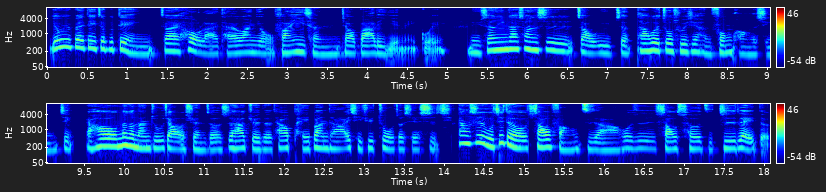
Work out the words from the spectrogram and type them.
忧郁贝蒂》这部电影在后来台湾有翻译成叫《巴黎野玫瑰》。女生应该算是躁郁症，她会做出一些很疯狂的行径。然后那个男主角的选择是他觉得他要陪伴她一起去做这些事情，像是我记得有烧房子啊，或者是烧车子之类的，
